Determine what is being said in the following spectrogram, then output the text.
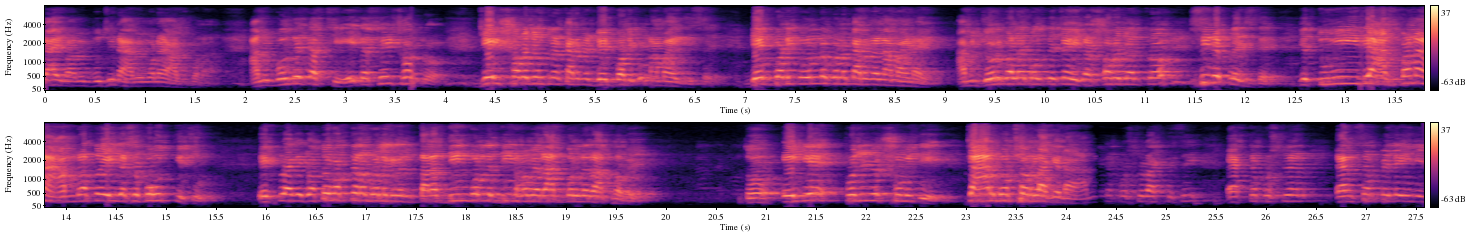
টাইম আমি বুঝি না, আমি মনে হয় আসব না। আমি বলতে চাচ্ছি, এটা সেই ষড়যন্ত্র যেই ষড়যন্ত্রের কারণে ডেড বডিকে নামায় দিছে। ডেড বডিকে অন্য কোনো কারণে নামায় নাই। আমি জোর গলায় বলতে চাই, এটা ষড়যন্ত্র সিনেপ্লেক্সদের যে তুমি ঈদে আসবা না, আমরা তো এই দেশে বহুত কিছু। একটু আগে যত বক্তারা বলে গেলেন, তারা দিন বললে দিন হবে, রাত বললে রাত হবে। তো এই যে প্রযোজক সমিতি, চার বছর লাগে না। আমি একটা প্রশ্ন রাখতেছি একটা প্রশ্নের অ্যান্সার পেলে এই যে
